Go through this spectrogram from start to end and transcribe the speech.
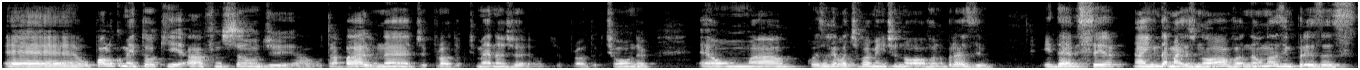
É, o Paulo comentou que a função de o trabalho, né, de product manager, de product owner, é uma coisa relativamente nova no Brasil e deve ser ainda mais nova, não nas empresas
